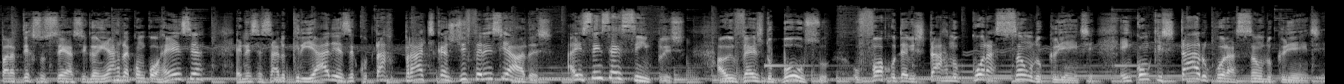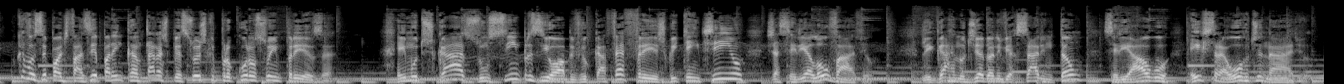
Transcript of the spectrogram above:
Para ter sucesso e ganhar da concorrência, é necessário criar e executar práticas diferenciadas. A essência é simples simples. Ao invés do bolso, o foco deve estar no coração do cliente, em conquistar o coração do cliente. O que você pode fazer para encantar as pessoas que procuram sua empresa? Em muitos casos, um simples e óbvio café fresco e quentinho já seria louvável. Ligar no dia do aniversário, então, seria algo extraordinário.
